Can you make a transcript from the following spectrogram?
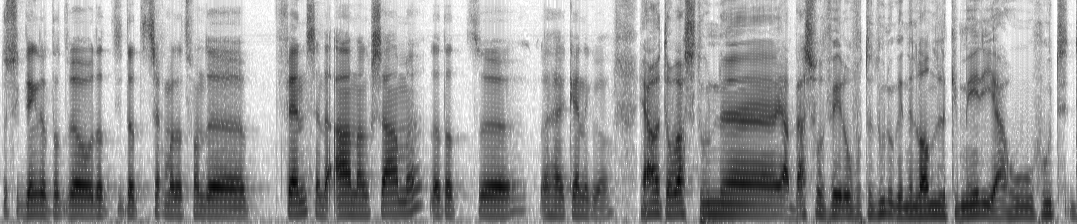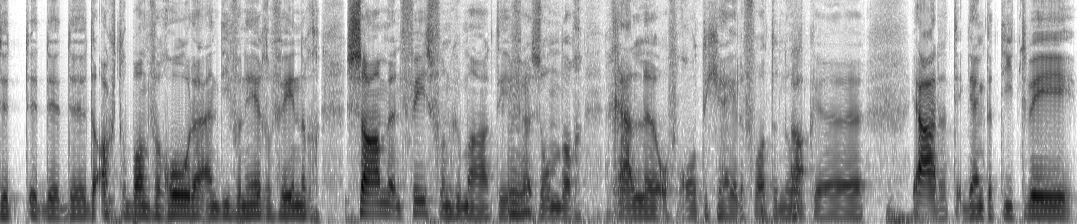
dus ik denk dat dat wel, dat, dat zeg maar dat van de fans en de aanhang samen, dat dat, eh, dat herken ik wel. Ja, want er was toen eh, ja, best wel veel over te doen, ook in de landelijke media. Hoe goed de, de, de, de, achterban van Roda en die van Herenveen er samen een feest van gemaakt heeft. Mhm. hè, Zonder rellen of rottigheid of wat dan ook. Ja, ja dat, ik denk dat die twee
